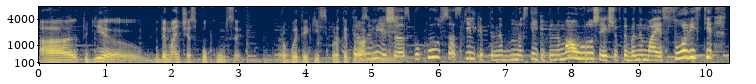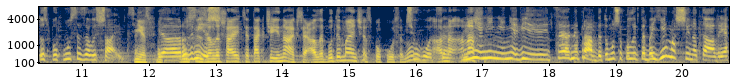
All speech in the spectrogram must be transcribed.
А тоді е, буде менше спокуси робити якісь Ти протиправні. розумієш, дії. е, спокуса, скільки б ти не не- скільки б ти не мав грошей, якщо в тебе немає совісті, то спокуси залишаються. Ні, Е, спокуси розумієш? залишаються так чи інакше, але буде менша спокуса. Ну, Чого а це? на- а наш- Ні, ні, ні, ні, ві- це неправда. Тому що коли в тебе є машина Таврія,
